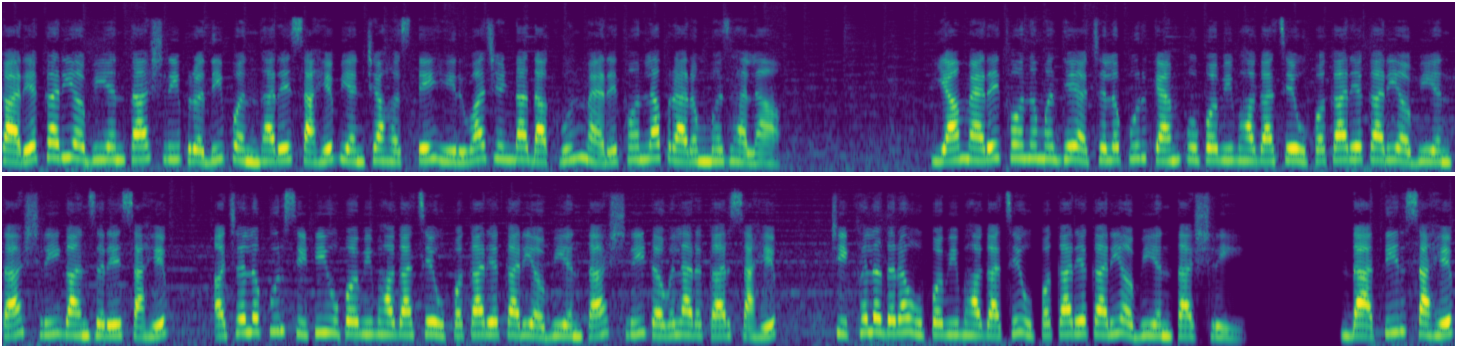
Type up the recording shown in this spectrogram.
कार्यकारी अभियंता श्री प्रदीप अंधारे साहेब यांच्या हस्ते हिरवा झेंडा दाखवून मॅरेथॉनला प्रारंभ झाला. या मॅरेथॉनमध्ये अचलपूर कॅम्प उपविभागाचे उपकार्यकारी अभियंता श्री गांजरे साहेब अचलपूर सिटी उपविभागाचे उपकार्यकारी अभियंता श्री टवलारकार साहेब चिखलदरा उपविभागाचे उपकार्यकारी अभियंता श्री. दातीर साहेब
